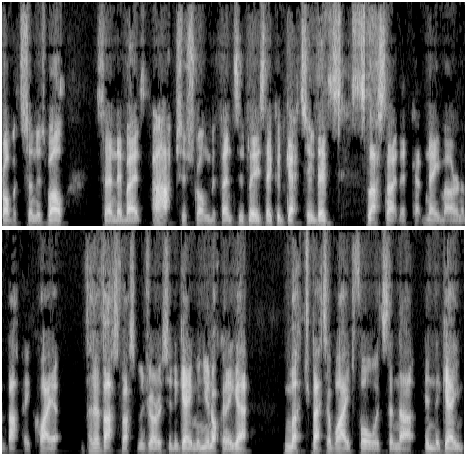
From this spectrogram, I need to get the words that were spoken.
Robertson as well, saying they might perhaps as strong defensively as they could get to. They've last night they've kept Neymar and Mbappe quiet for the vast, vast majority of the game, and you're not going to get much better wide forwards than that in the game.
